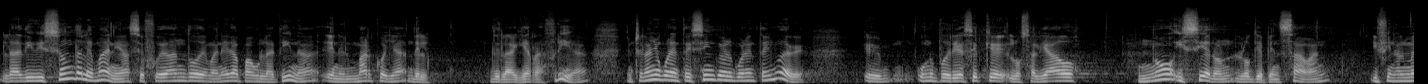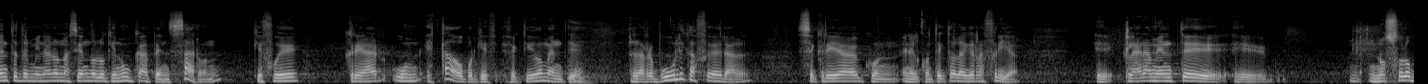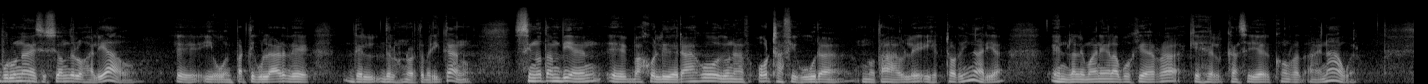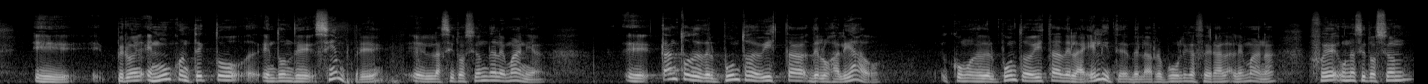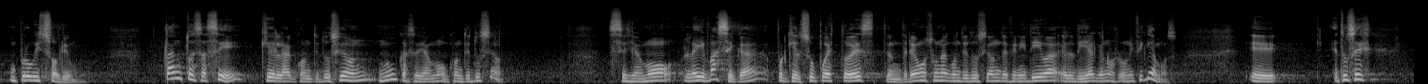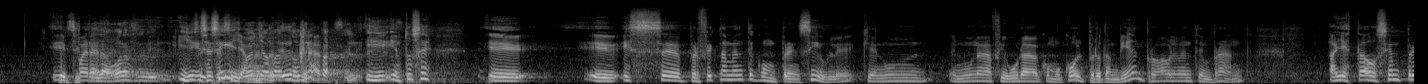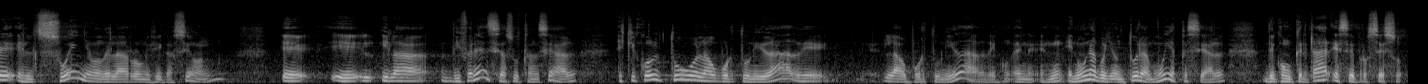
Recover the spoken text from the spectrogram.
La división de Alemania se fue dando de manera paulatina en el marco ya del- de la Guerra Fría, entre el año 45 y el 49. Eh, uno podría decir que los aliados no hicieron lo que pensaban y finalmente terminaron haciendo lo que nunca pensaron, que fue crear un Estado, porque efectivamente la República Federal se crea con- en el contexto de la Guerra Fría, eh, claramente eh, no solo por una decisión de los aliados, eh, y, o en particular de, los norteamericanos, sino también eh, bajo el liderazgo de una otra figura notable y extraordinaria en la Alemania de la posguerra, que es el canciller Konrad Adenauer. Eh, pero en, un contexto en donde siempre la situación de Alemania, tanto desde el punto de vista de los aliados, como desde el punto de vista de la élite de la República Federal Alemana, fue una situación, un provisorium. Tanto es así que la constitución nunca se llamó constitución. Se llamó ley básica porque el supuesto es tendremos una constitución definitiva el día que nos reunifiquemos. Eh, entonces, eh, ahora se- y se- sigue llamando, claro. Y entonces eh, es perfectamente comprensible que en, un- en una figura como Kohl, pero también probablemente en Brandt, haya estado siempre el sueño de la reunificación eh, y, y la diferencia sustancial es que Kohl tuvo la oportunidad de la oportunidad de- en, en- una coyuntura muy especial de concretar ese proceso.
